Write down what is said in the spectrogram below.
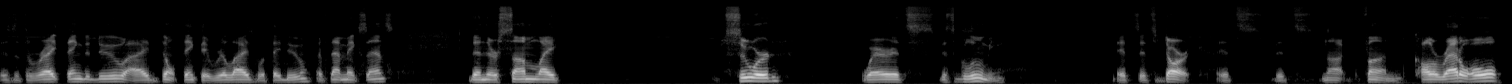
is it the right thing to do? I don't think they realize what they do, if that makes sense. Then there's some like Seward where it's it's gloomy. It's it's dark. It's it's not fun. Colorado Hole,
